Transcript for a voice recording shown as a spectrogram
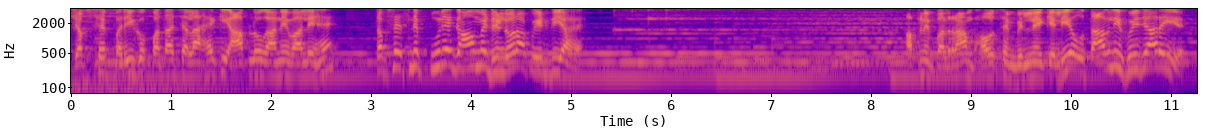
जब से परी को पता चला है कि आप लोग आने वाले हैं तब से इसने पूरे गाँव में ढिंडोरा पीट दिया है। अपने बलराम भाव से मिलने के लिए उतावली हुई जा रही है।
